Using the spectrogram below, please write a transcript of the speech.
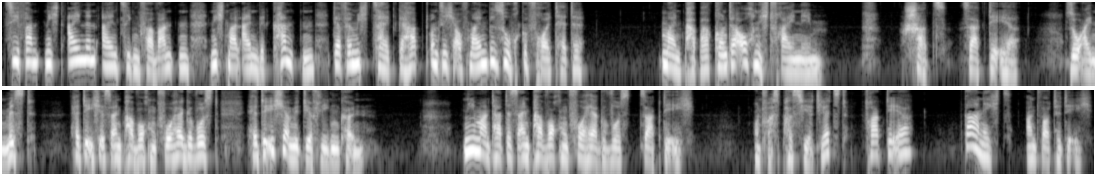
Sie fand nicht einen einzigen Verwandten, nicht mal einen Bekannten, der für mich Zeit gehabt und sich auf meinen Besuch gefreut hätte. Mein Papa konnte auch nicht frei nehmen. Schatz, sagte er, so ein Mist. Hätte ich es ein paar Wochen vorher gewusst, hätte ich ja mit dir fliegen können. Niemand hat es ein paar Wochen vorher gewusst, sagte ich. Und was passiert jetzt? fragte er. Gar nichts, antwortete ich.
